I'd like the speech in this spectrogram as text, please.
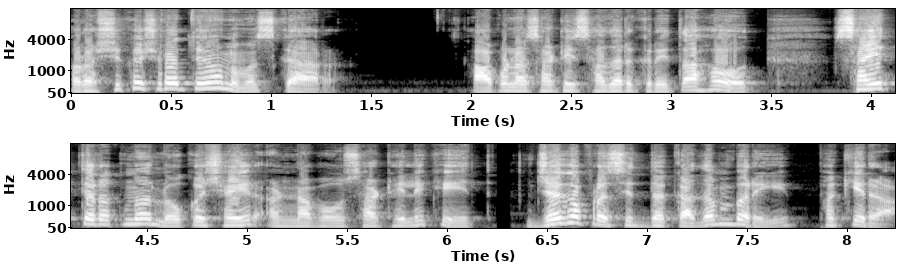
रसिक श्रोते नमस्कार. आपणासाठी सादर करीत आहोत साहित्यरत्न लोकशाहीर अण्णाभाऊ साठे लिखित जगप्रसिद्ध कादंबरी फकीरा.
